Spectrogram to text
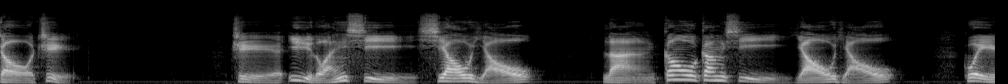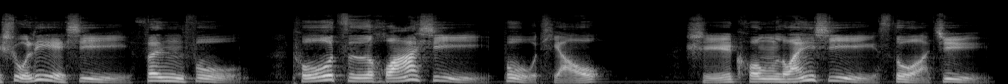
手至。至玉鸾兮逍遥，揽高冈兮遥遥。桂树列兮纷复，徒子华兮不调。时空鸾兮所居，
